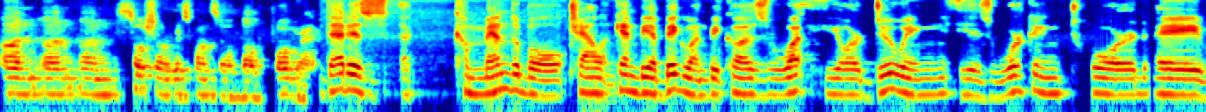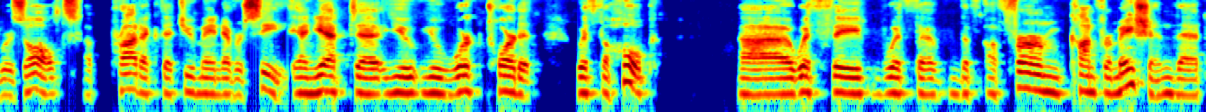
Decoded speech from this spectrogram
on, on, on social responsible programs. That is a commendable challenge can be a big one because what you're doing is working toward a result a product that you may never see and yet uh, you you work toward it with the hope uh, with the with the, the a firm confirmation that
